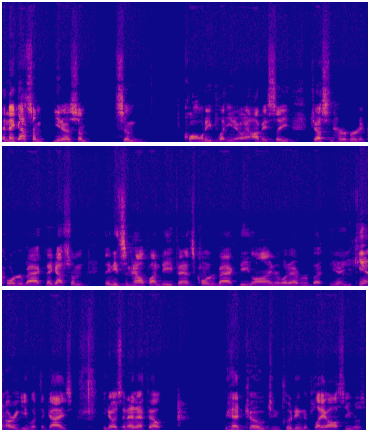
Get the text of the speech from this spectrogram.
and they got some, you know, some some quality play. You know, obviously Justin Herbert at quarterback. They got some. They need some help on defense, cornerback, D line, or whatever. But you know, Mhm. you can't argue with the guys. You know, as an NFL head coach, including the playoffs, he was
